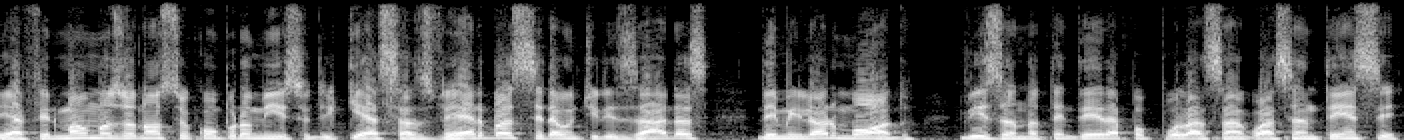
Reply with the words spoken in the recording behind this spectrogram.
E afirmamos o nosso compromisso de que essas verbas serão utilizadas de melhor modo, visando atender a população aguaçantense,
